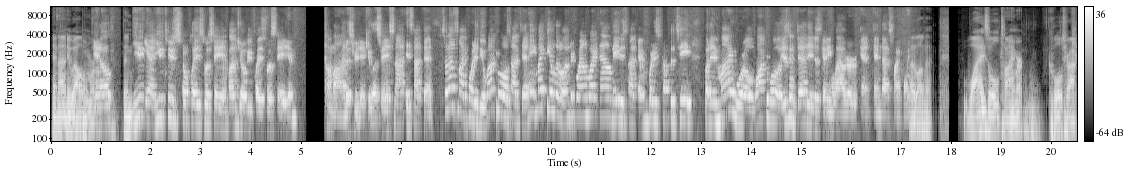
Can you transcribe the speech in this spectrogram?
And that new album, You know, then you, yeah, U2 still plays to a stadium. Bon Jovi plays to a stadium. Come on, it's ridiculous. It's not. It's not dead. So that's my point of view. Rock and roll is not dead. Hey, it might be a little underground right now. Maybe it's not everybody's cup of tea. But in my world, rock and roll isn't dead. It is getting louder, and, and that's my point. I love it. Wise old timer, cool track.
